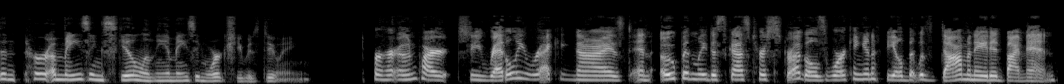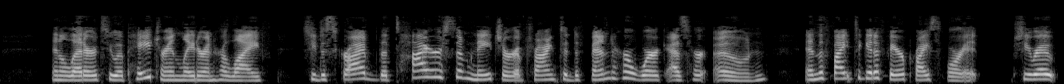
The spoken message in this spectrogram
than her amazing skill and the amazing work she was doing. For her own part, she readily recognized and openly discussed her struggles working in a field that was dominated by men. In a letter to a patron later in her life, she described the tiresome nature of trying to defend her work as her own and the fight to get a fair price for it. She wrote,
